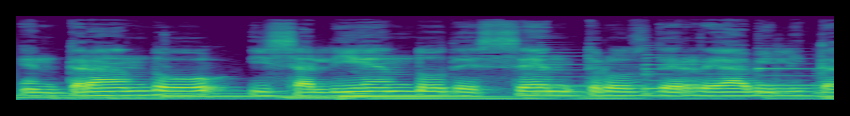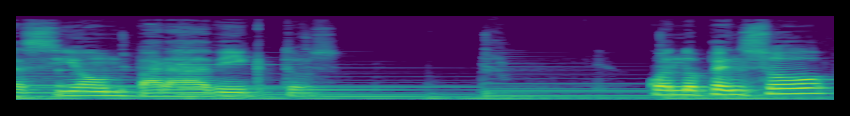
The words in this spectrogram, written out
entrando y saliendo de centros de rehabilitación para adictos. Cuando pensó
